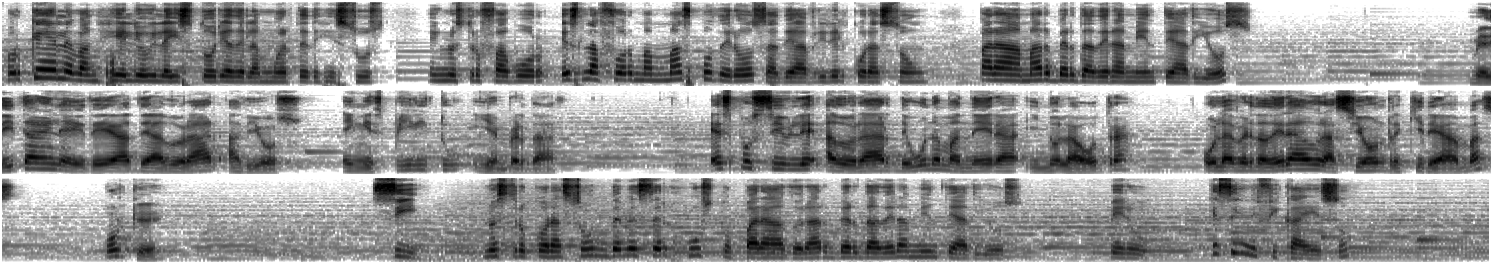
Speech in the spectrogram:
¿Por qué el Evangelio y la historia de la muerte de Jesús en nuestro favor es la forma más poderosa de abrir el corazón para amar verdaderamente a Dios? Medita en la idea de adorar a Dios en espíritu y en verdad. ¿Es posible adorar de una manera y no la otra? ¿O la verdadera adoración requiere ambas? ¿Por qué? Sí, nuestro corazón debe ser justo para adorar verdaderamente a Dios. Pero, ¿qué significa eso?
